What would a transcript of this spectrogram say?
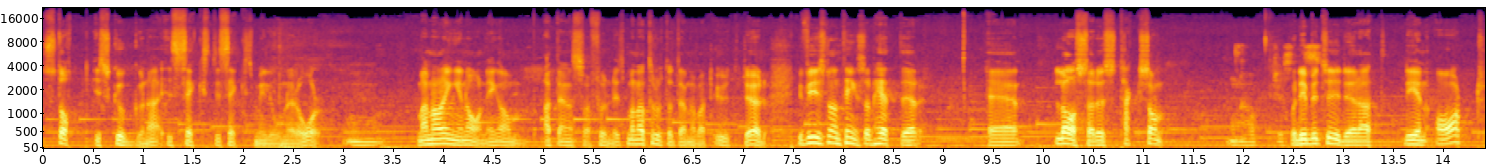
stått i skuggorna i 66 miljoner år. Man har ingen aning om att den ens har funnits. Man har trott att den har varit utdöd. Det finns någonting som heter eh, Lazarus taxon. Ja. Och det betyder att det är en art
